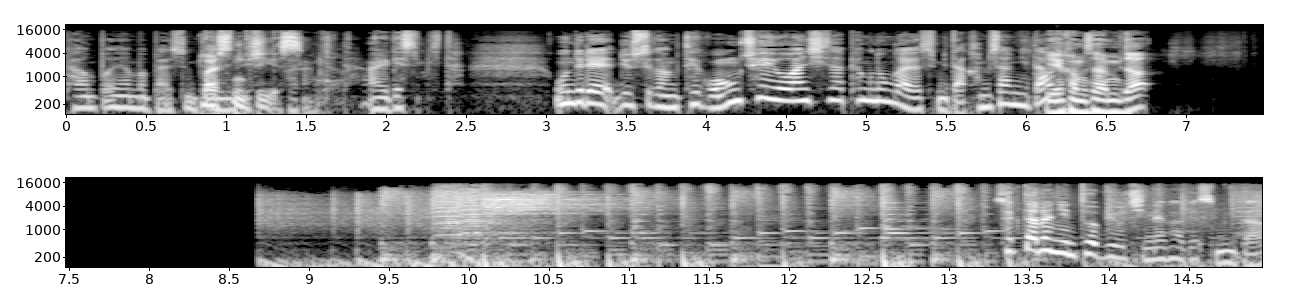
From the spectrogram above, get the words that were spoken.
다음번에 한번 말씀 좀 말씀드리겠습니다. 바랍니다. 알겠습니다. 오늘의 뉴스 강태공 최요한 시사평론가였습니다. 감사합니다. 예, 감사합니다. 색다른 인터뷰 진행하겠습니다.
